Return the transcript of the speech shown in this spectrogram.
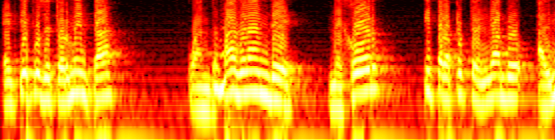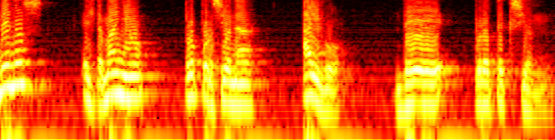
en tiempos de tormenta, cuando más grande, mejor, y para Procter Gamble, al menos, el tamaño proporciona algo de protección.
